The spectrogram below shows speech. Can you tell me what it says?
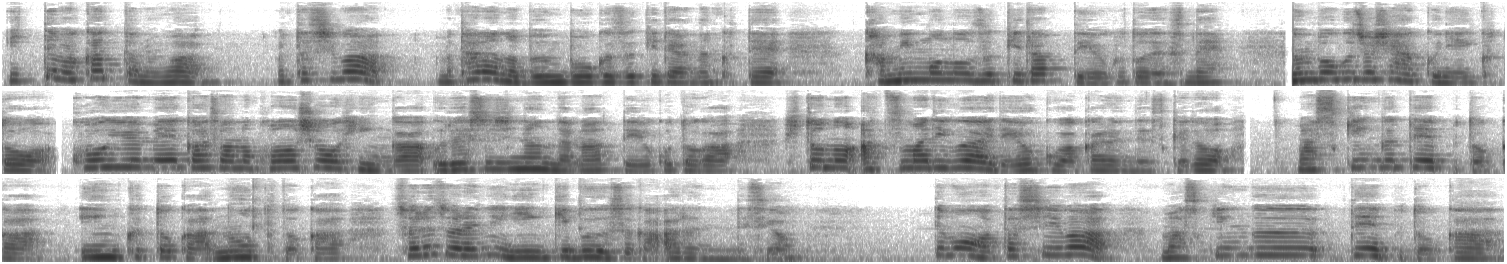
行って分かったのは私はただの文房具好きではなくて紙物好きだっていうことですね。文房具女子博に行くとこういうメーカーさんのこの商品が売れ筋なんだなっていうことが人の集まり具合でよくわかるんですけどマスキングテープとかインクとかノートとかそれぞれに人気ブースがあるんですよ。でも私はマスキングテープとか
